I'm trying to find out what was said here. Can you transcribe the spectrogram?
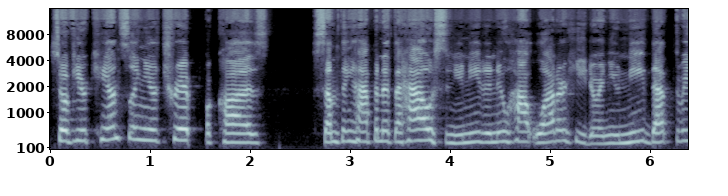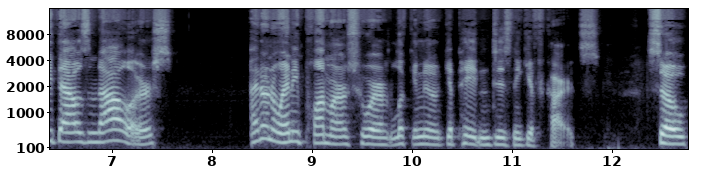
So if you're canceling your trip because something happened at the house and you need a new hot water heater and you need that $3,000, I don't know any plumbers who are looking to get paid in Disney gift cards. So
